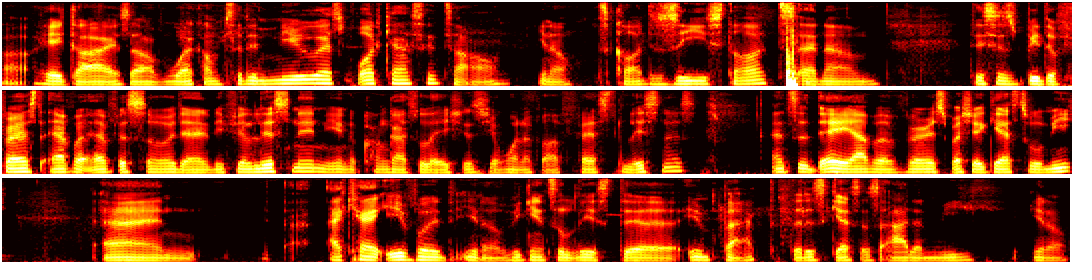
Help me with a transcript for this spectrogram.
Uh, hey guys, um, welcome to the newest podcast in town. You know, it's called Z Starts, and um, this is be the first ever episode. And if you're listening, you know, congratulations, you're one of our first listeners. And today I have a very special guest with me, and I can't even, you know, begin to list the impact that this guest has had on me. You know,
